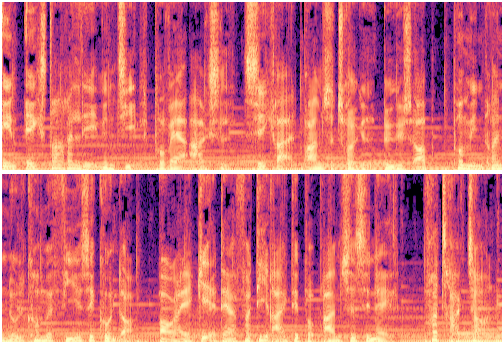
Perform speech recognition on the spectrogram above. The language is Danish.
En ekstra relæventil på hver aksel sikrer, at bremsetrykket bygges op på mindre end 0,4 sekunder og reagerer derfor direkte på bremsesignal fra traktoren.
